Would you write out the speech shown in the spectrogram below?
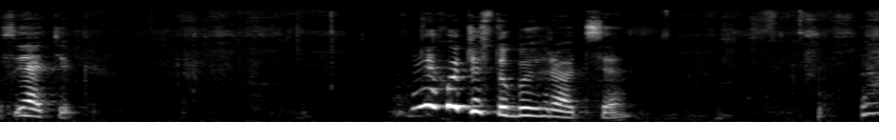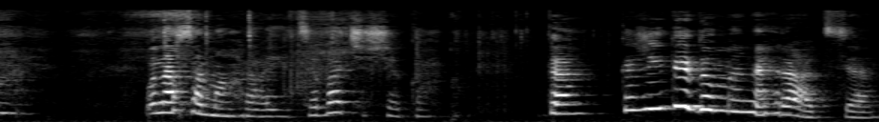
Святик. Не хоче з тобою гратися. Вона сама грається, бачиш яка? Та, каже, йди до мене гратися.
